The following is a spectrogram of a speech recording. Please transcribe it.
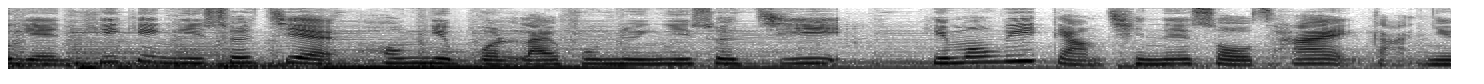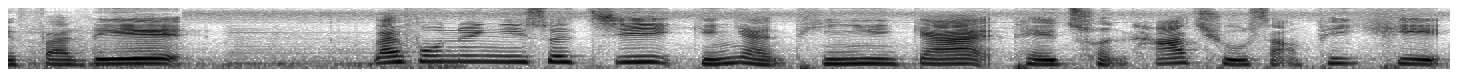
下。年体验艺术节向日本来福女艺术节，希望为点青的素菜加入发力。来福女艺术节今年天一届提春夏秋上飞起，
